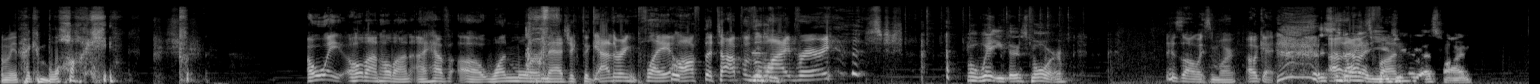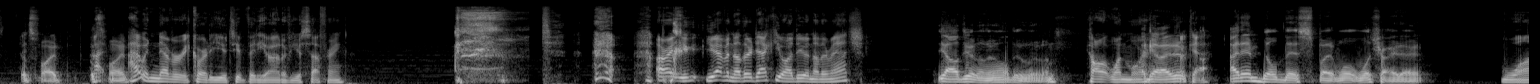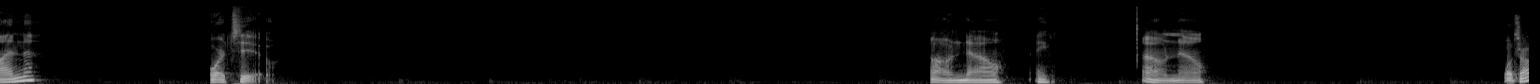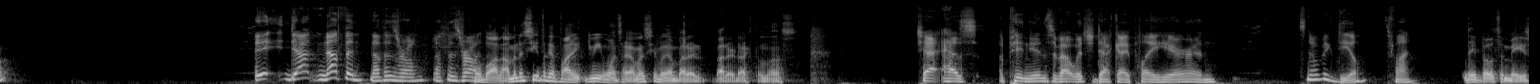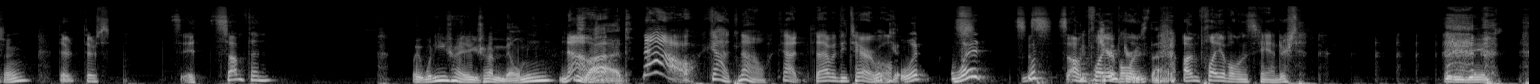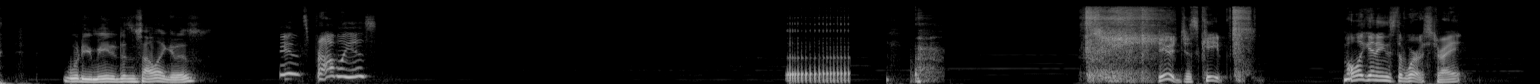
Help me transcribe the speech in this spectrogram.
I mean, I can block. Oh wait, hold on, hold on. I have uh, one more Magic the Gathering play off the top of the library. but wait, there's more. There's always more. Okay, This is Uh, that not was fun. YouTube. That's fine. That's fine. That's I, fine. I would never record a YouTube video out of your suffering. All right, you, you have another deck. You want to do another match? yeah, I'll do another. I'll do another one. Call it one more. Again, I didn't. Okay, I didn't build this, but we'll we'll try it out. one or two. Oh no! I, oh no! What's wrong? Eh, yeah, nothing. Nothing's wrong. Nothing's wrong. Hold on. I'm gonna see if I can find. Give me one second. I'm gonna see if I can better better deck than this. Chat has opinions about which deck I play here, and it's no big deal. It's fine. They both amazing. There, there's, it's, it's something. Wait, what are you trying to do? You trying to mill me? No, What's no, God, no, God, that would be terrible. What? What? It's, What it's unplayable. In, is that? unplayable in standard. What do you mean? what do you mean? It doesn't sound like it is. it probably is. Uh. Dude, just keep. Mulliganing's the worst, right?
